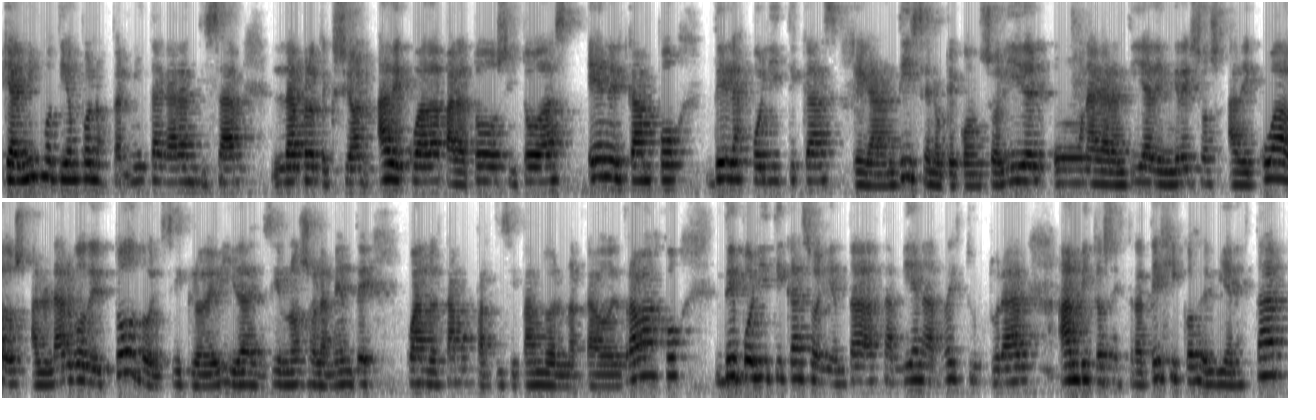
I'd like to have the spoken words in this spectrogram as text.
que al mismo tiempo nos permita garantizar la protección adecuada para todos y todas en el campo de las políticas que garanticen o que consoliden una garantía de ingresos adecuados a lo largo de todo el ciclo de vida, es decir, no solamente cuando estamos participando del mercado de trabajo, de políticas orientadas también a reestructurar ámbitos estratégicos del bienestar,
